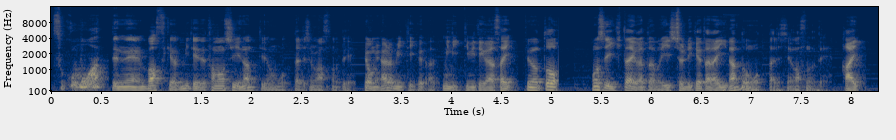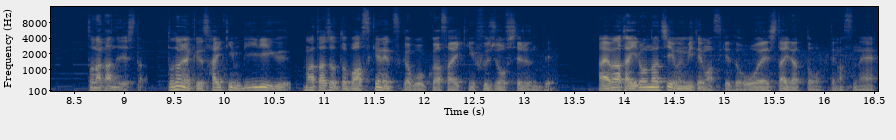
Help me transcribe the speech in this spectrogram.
そこもあってね、バスケを見てて楽しいなっていうのを思ったりしますので、興味ある見ていく見に行ってみてくださいっていうのと、もし行きたい方も一緒に行けたらいいなと思ったりしてますので、はい。そんな感じでした。とにかく最近 B リーグ、またちょっとバスケ熱が僕は最近浮上してるんで、はい、なんかいろんなチーム見てますけど、応援したいなと思ってますね。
